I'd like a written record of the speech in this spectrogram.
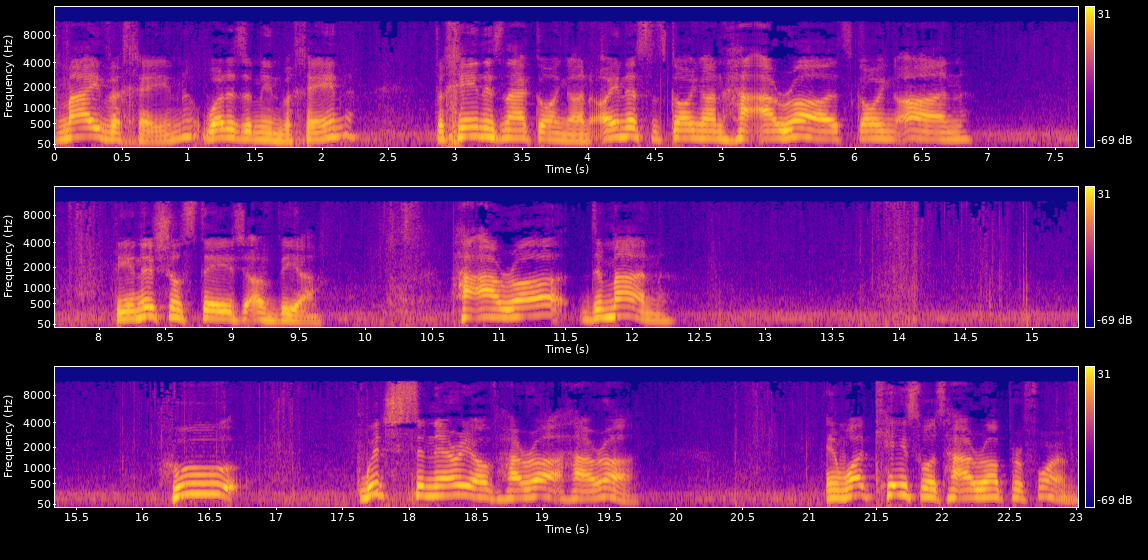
my v'chein. What does it mean v'chein? V'chein is not going on oinus. It's going on ha'ara. It's going on the initial stage of Bia. Ha'ara deman. Who, which scenario of hara, hara? In what case was hara performed?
